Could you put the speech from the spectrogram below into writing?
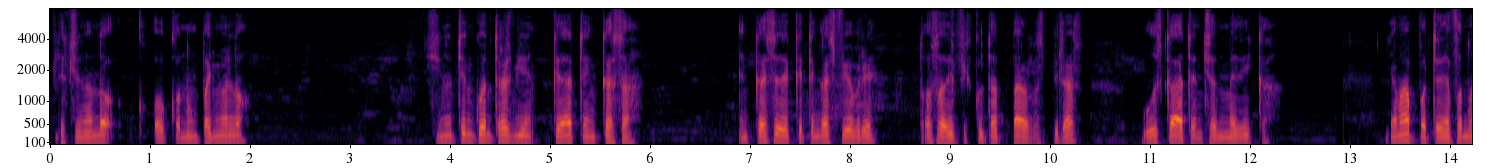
flexionando o con un pañuelo. Si no te encuentras bien, quédate en casa. En caso de que tengas fiebre, tos o dificultad para respirar, Busca atención médica. Llama por teléfono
